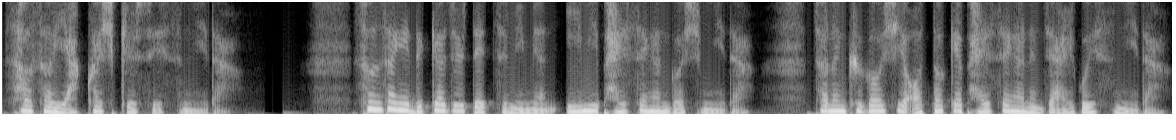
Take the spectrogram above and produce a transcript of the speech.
서서히 약화시킬 수 있습니다. 손상이 느껴질 때쯤이면 이미 발생한 것입니다. 저는 그것이 어떻게 발생하는지 알고 있습니다.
